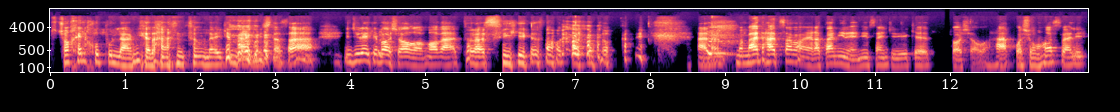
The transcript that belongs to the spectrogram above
چون خیلی خوب پول در میارن. اونایی که من می‌شناسم اینجوریه که باشه آقا ما بعد تو راست میگی الان من حدسم حقیقتا اینه. نیست اینجوریه که باشه آقا حق با شماست ولی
